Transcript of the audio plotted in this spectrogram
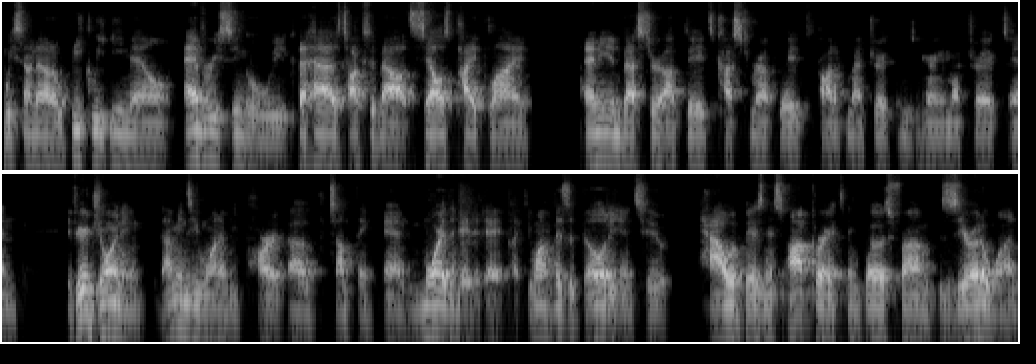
We send out a weekly email every single week that has talks about sales pipeline any investor updates customer updates product metrics engineering metrics and if you're joining, that means you want to be part of something and more than day to day. Like you want visibility into how a business operates and goes from zero to one.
